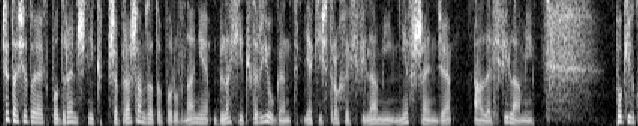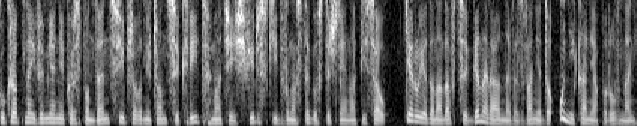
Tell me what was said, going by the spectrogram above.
Czyta się to jak podręcznik, przepraszam za to porównanie, dla Hitlerjugend, jakiś trochę chwilami, nie wszędzie, ale chwilami. Po kilkukrotnej wymianie korespondencji przewodniczący KRIT Maciej Świrski 12 stycznia napisał kieruje do nadawcy generalne wezwanie do unikania porównań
